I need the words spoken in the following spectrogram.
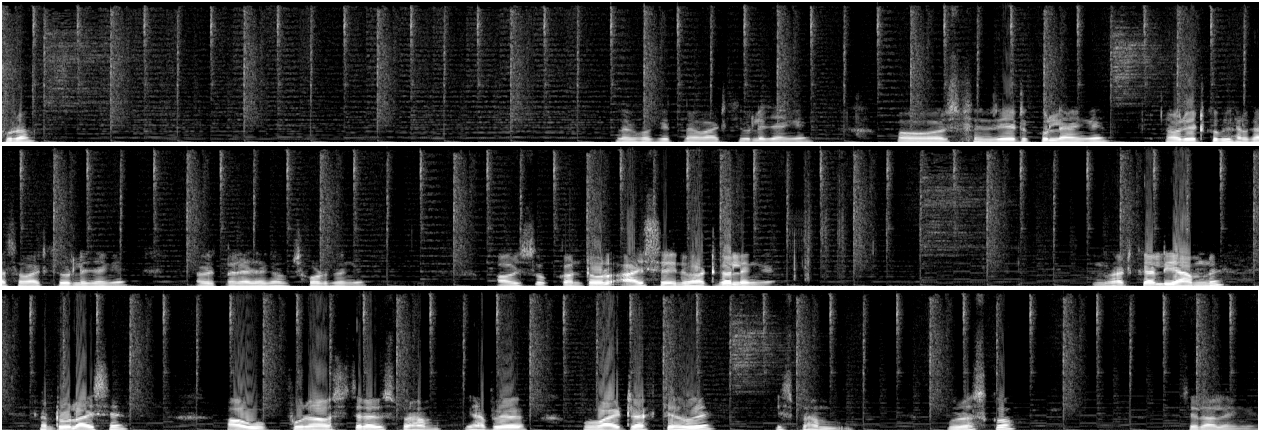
पूरा। लगभग इतना वाइट की ओर ले जाएँगे। और फिर रेड को लाएँगे और रेड को भी हल्का सा वाइट की ओर ले जाएँगे। और इतना ले जाएँगे, हम छोड़ देंगे। और इसको कंट्रोल आई से इन्वर्ट कर लेंगे। इन्वर्ट कर लिया हमने कंट्रोल आई से। और पुनः उसी तरह इस पर हम यहाँ पे वाइट रखते हुए इस पर हम ब्रश को चला लेंगे।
